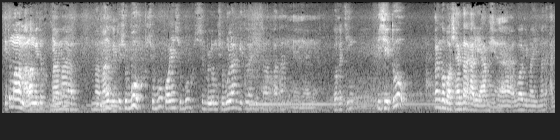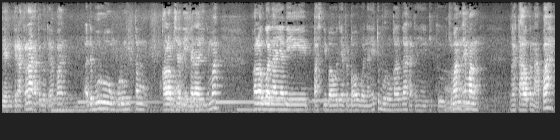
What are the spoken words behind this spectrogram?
itu malam-malam itu malam malam malam itu subuh subuh pokoknya subuh sebelum subuh lah gitu lah di setengah empatan. Iya iya iya. Gue kencing. Di situ kan gue bawa senter kali ya maksudnya. Iya. gue gimana gimana ada yang gerak-gerak kata gue apa? Ada burung burung hitam. Kalau bisa Oh, ada dikata ini mah kalau gue nanya di pas di bawah di sampai bawah gue nanya itu burung gagak katanya gitu. Oh. cuman emang nggak tahu kenapa.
